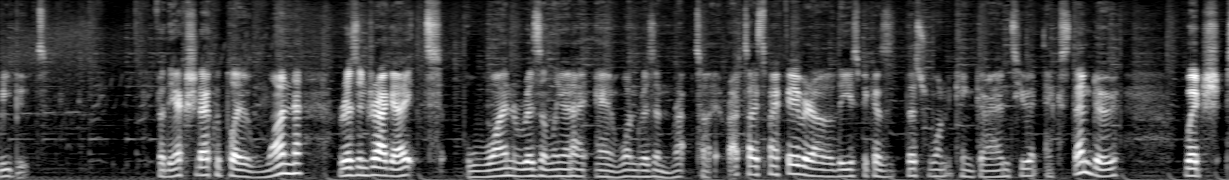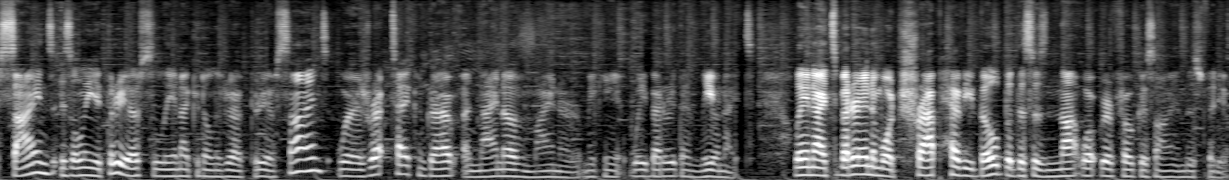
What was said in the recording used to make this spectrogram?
Reboot. For the extra deck, we play 1 Risen Dragite, 1 Risen Leonite, and 1 Risen Raptite. Raptite's my favorite out of these because this one can guarantee you an extender which signs is only a 3 of, so Leonite could only grab 3 of signs, whereas Raptite can grab a 9 of minor, making it way better than Leonite. Leonite's better in a more trap heavy build, but this is not what we're focused on in this video.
